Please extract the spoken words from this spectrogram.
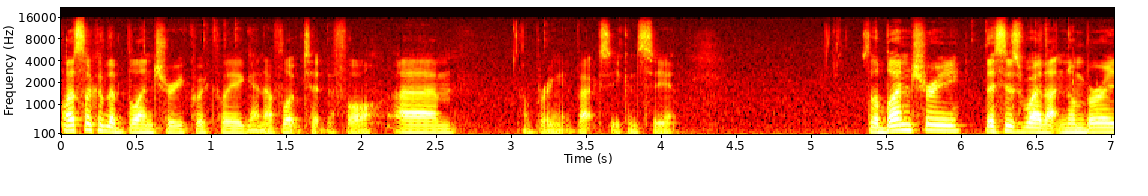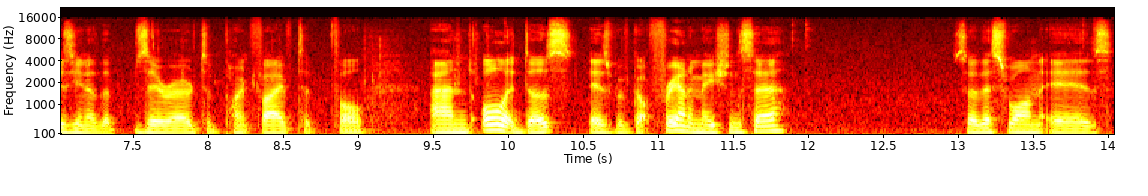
let's look at the blend tree quickly again. I've looked at it before. Um, I'll bring it back so you can see it. So the blend tree, this is where that number is, you know, the 0 to 0.5 to full. And all it does is we've got three animations here. So this one is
